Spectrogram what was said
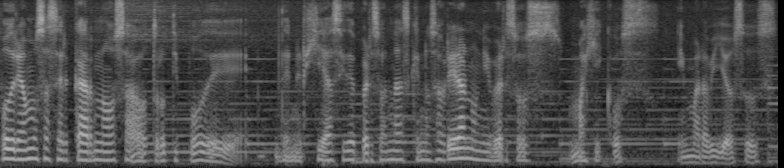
podríamos acercarnos a otro tipo de, energías y de personas que nos abrieran universos mágicos y maravillosos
